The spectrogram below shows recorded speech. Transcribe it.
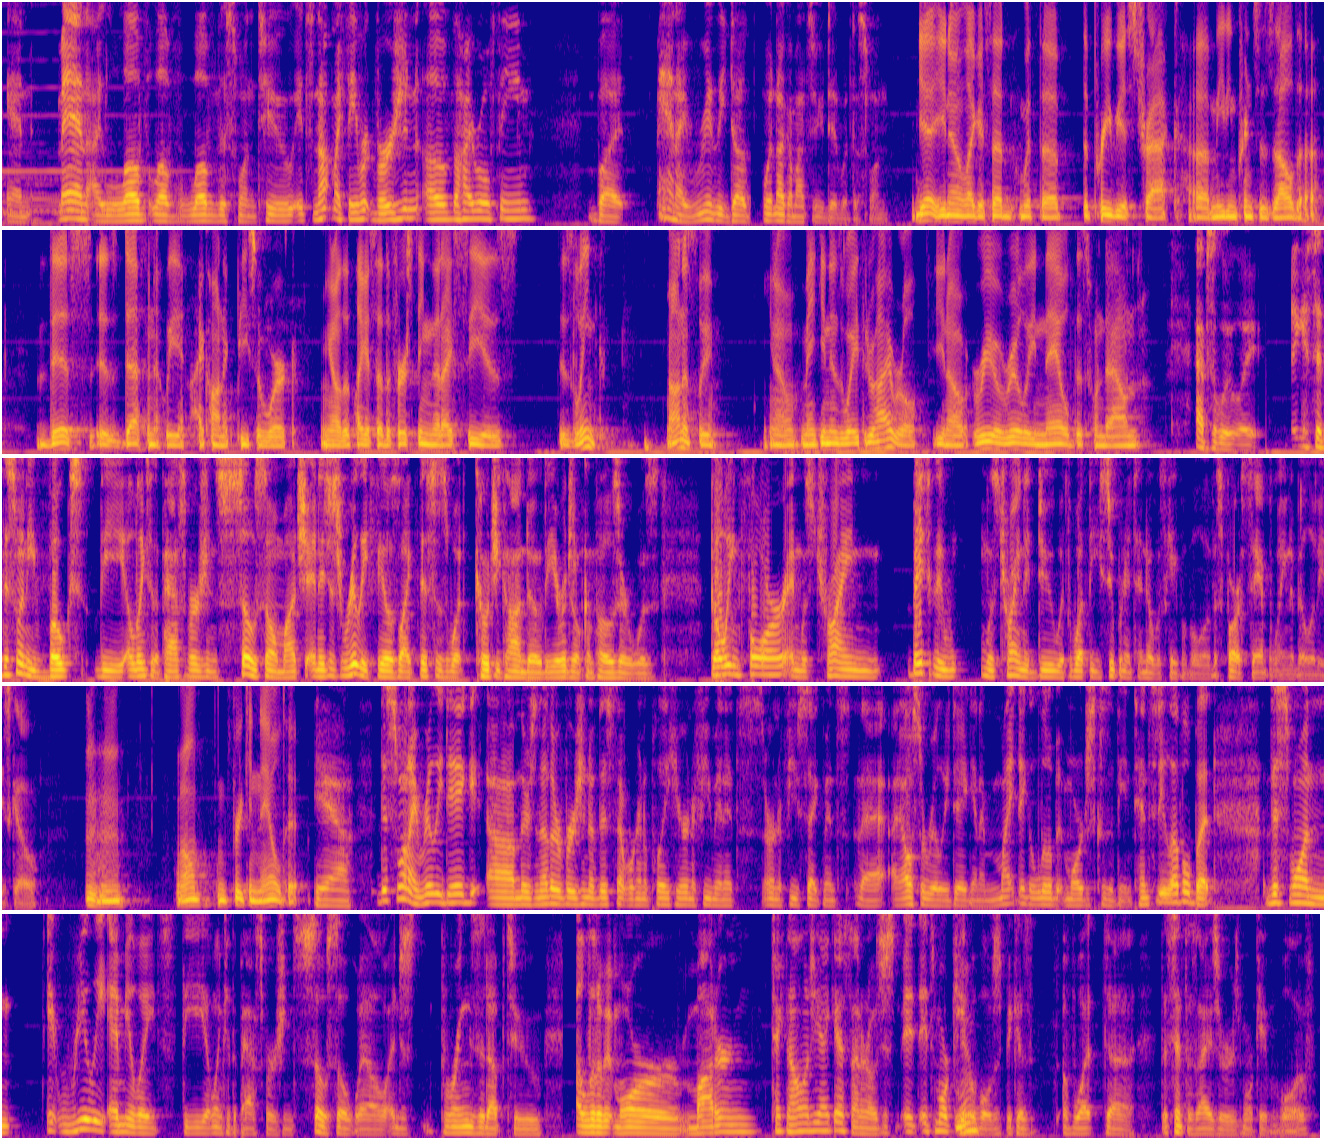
and man, I love, love, love this one too. It's not my favorite version of the Hyrule theme, but man, I really dug what Nagamatsu did with this one. Yeah, you know, like I said with the the previous track, uh, "Meeting Princess Zelda," this is definitely an iconic piece of work. You know, like I said, the first thing that I see is is Link. Honestly, you know, making his way through Hyrule. You know, Ryo really nailed this one down. Absolutely. Like I said, this one evokes the A Link to the Past version so so much, and it just really feels like this is what Koji Kondo, the original composer, was going for and was trying basically was trying to do with what the Super Nintendo was capable of as far as sampling abilities go. Mm-hmm. Well, he freaking nailed it. Yeah. This one I really dig. Um, there's another version of this that we're going to play here in a few minutes or in a few segments that I also really dig, and I might dig a little bit more just because of the intensity level. But this one, it really emulates the Link to the Past version so, so well and just brings it up to a little bit more modern technology, I guess. I don't know. It's just, it, it's more capable yeah. just because of what uh, the synthesizer is more capable of.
